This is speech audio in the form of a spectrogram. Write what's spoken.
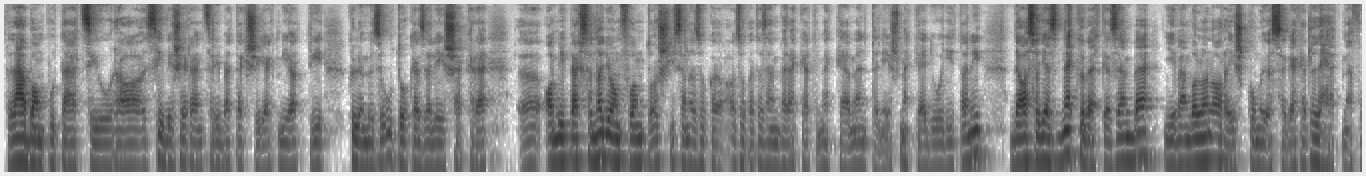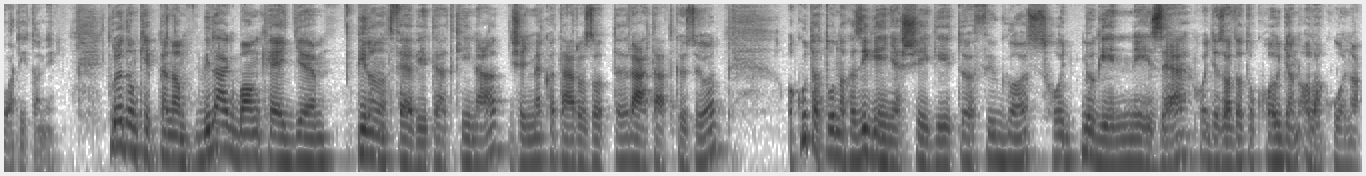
lábamputációra, szív- és érrendszeri betegségek miatti különböző utókezelésekre, ami persze nagyon fontos, hiszen azok, azokat az embereket meg kell menteni és meg kell gyógyítani, de az, hogy ez ne következzen be, nyilvánvalóan arra is komoly összegeket lehetne fordítani. Tulajdonképpen a Világbank egy pillanatfelvételt kínál, és egy meghatározott rátát közöl, a kutatónak az igényességétől függ az, hogy mögén néze, hogy az adatok hogyan alakulnak.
